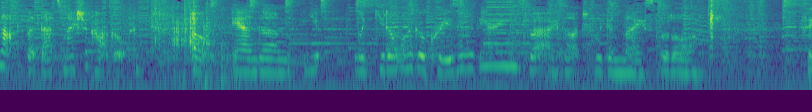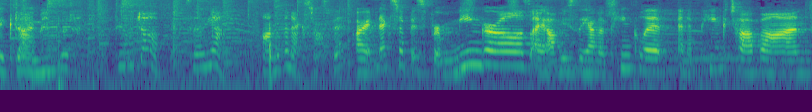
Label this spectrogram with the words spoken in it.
not, but that's my Chicago one. Oh, and um, you, like you don't want to go crazy with earrings, but I thought just like a nice little fake diamond would do the job. So yeah, on to the next outfit. All right, next up is for Mean Girls. I obviously have a pink lip and a pink top on.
